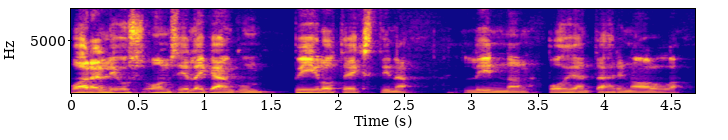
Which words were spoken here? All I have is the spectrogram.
Varelius on siellä ikään kuin piilotekstinä linnan Pohjantähden alla.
